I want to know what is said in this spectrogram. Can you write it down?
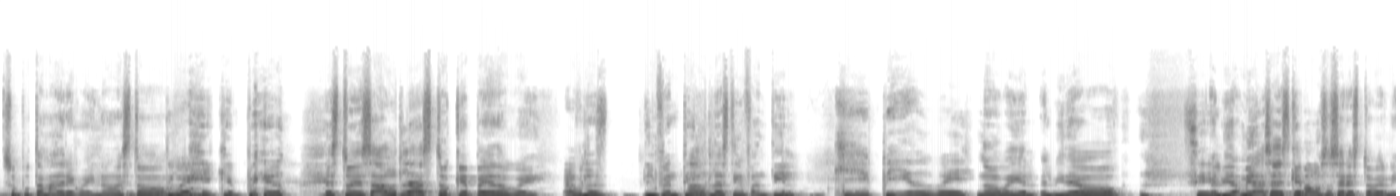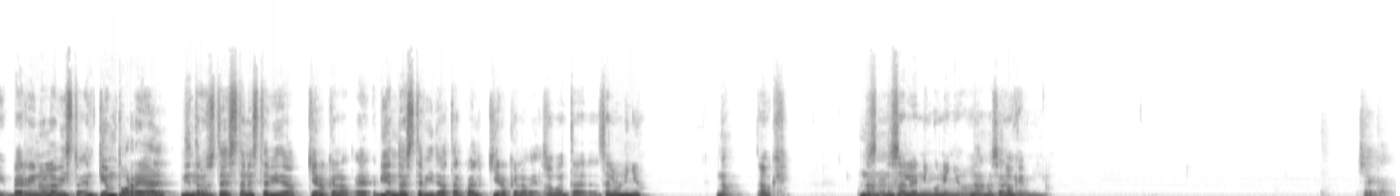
Su puta madre, güey. No, esto. Güey, qué pedo. ¿Esto es Outlast o qué pedo, güey? Hablas infantil. Outlast infantil. Qué pedo, güey. No, güey, el, el video. Sí. El video. Mira, ¿sabes qué? Vamos a hacer esto, Bernie. Bernie no lo ha visto. En tiempo real, mientras Sí. ustedes están en este video, quiero que lo. eh, viendo este video, tal cual, quiero que lo veas. Aguanta, ¿sale un niño? No, Ah, ok. No, No, no, sale ningún niño. no, no sale Ok. ningún niño. Checa.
